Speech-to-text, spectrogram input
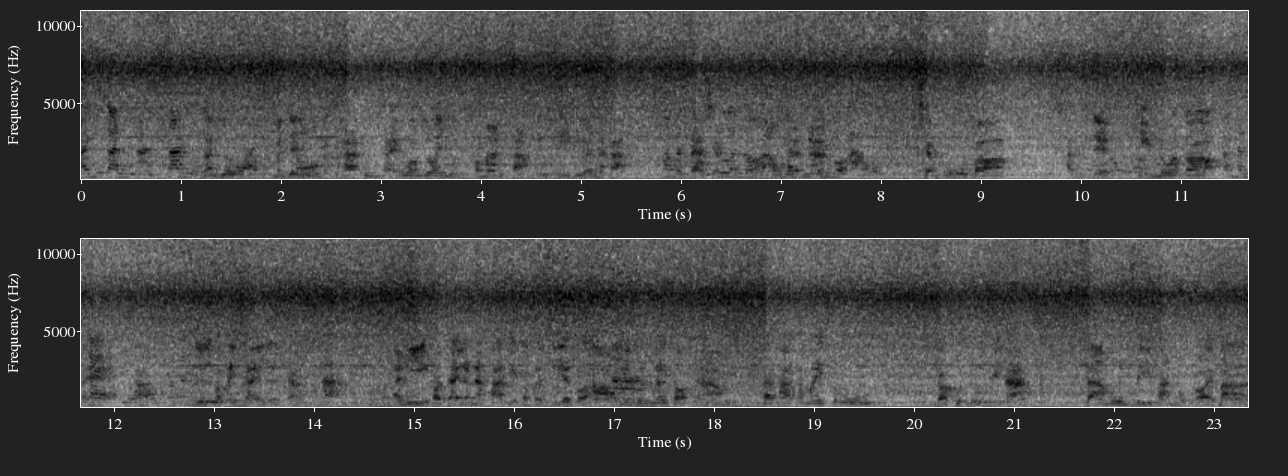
อายุการทำงานสั้นลงด้านลด้งวยมันจะอยู่เนาะถ้าคุณใช้ร่วมด้วยอยู่ประมาณ 3-4 เดือนนะคะประมาณสามเดือนเนาะแต่ของแชบัมตพูเตอร์โบเอาแชมพูก็ พันเจ็ดครีมนวดก็พันพันแปแปดดครับเนาะแล้วก็ดีซื้อเข้าไปใช้เลยครับค่ะอันนี้เข้าใจแล้วนะคะ เกี่ยวกับบาซิเลียนตัวเอาเห็นเพื่อนๆสอบถามราคาทำไมสูง ก็คุณดูสิคะ34,600 บาท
